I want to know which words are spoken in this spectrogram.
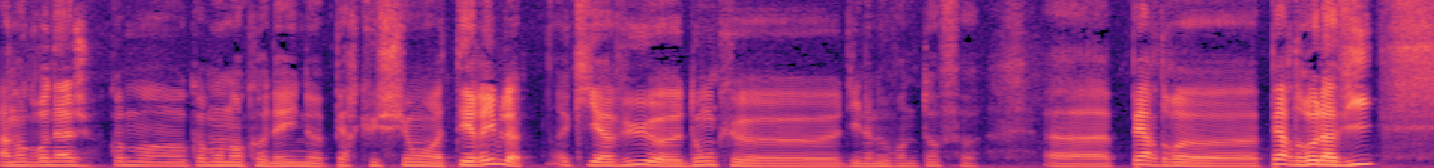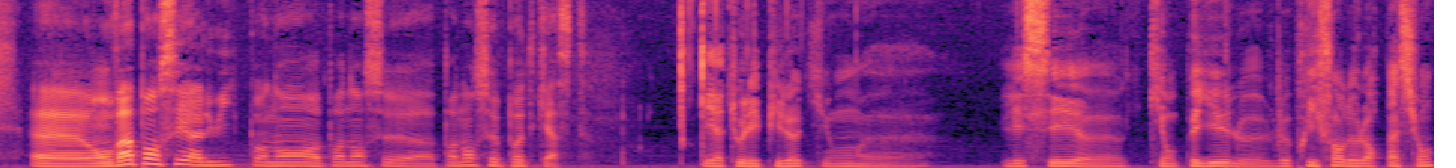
Un engrenage comme, on en connaît, une percussion terrible qui a vu donc Dilano Van Toff euh, perdre, perdre la vie. Euh, on va penser à lui pendant, pendant, ce, pendant ce podcast. Et à tous les pilotes qui ont euh, laissé, euh, qui ont payé le, le prix fort de leur passion.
